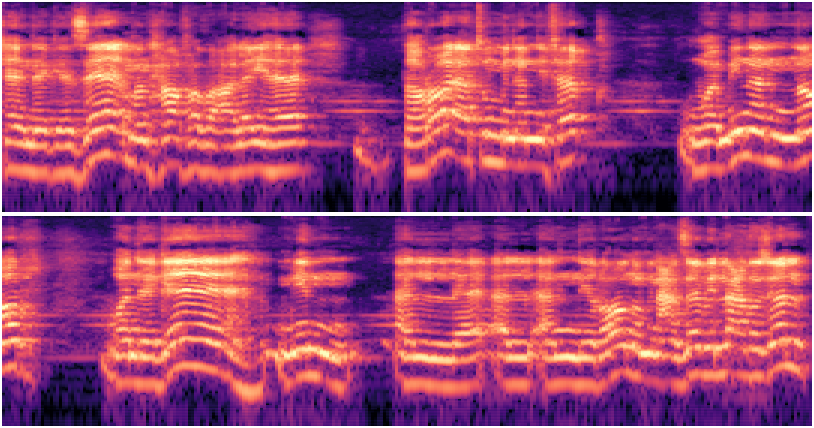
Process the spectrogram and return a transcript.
كان جزاء من حافظ عليها براءة من النفاق ومن النار ونجاة من النيران ومن عذاب الله عز وجل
